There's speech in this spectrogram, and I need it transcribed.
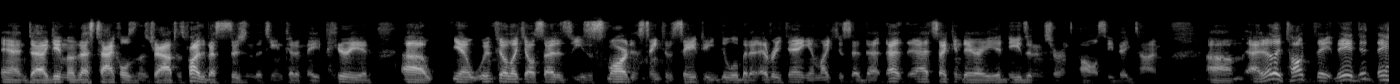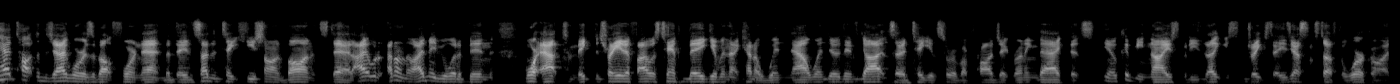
And uh, getting the best tackles in this draft is probably the best decision the team could have made, period. Uh, you know, Winfield, like y'all said, is he's a smart, instinctive safety. He can do a little bit of everything. And like you said, that, that, that secondary, it needs an insurance policy big time. Um, I know they talked. They, they did. They had talked to the Jaguars about Fournette, but they decided to take Ke'Shawn Vaughn instead. I would. I don't know. I maybe would have been more apt to make the trade if I was Tampa Bay, given that kind of win now window they've got, instead of taking sort of a project running back that's you know could be nice, but he's like Drake said, he's got some stuff to work on.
